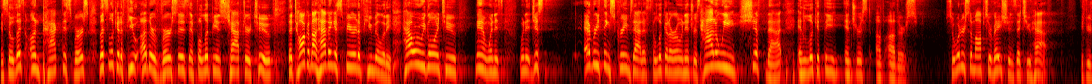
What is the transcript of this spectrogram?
And so let's unpack this verse. Let's look at a few other verses in Philippians chapter 2 that talk about having a spirit of humility. How are we going to, man, when it's when it just everything screams at us to look at our own interest, how do we shift that and look at the interest of others? So, what are some observations that you have? If you're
